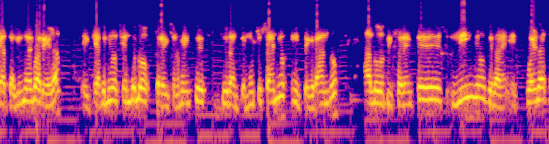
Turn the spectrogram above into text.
Catalina de Varela, eh, que ha venido haciéndolo tradicionalmente durante muchos años, integrando a los diferentes niños de las escuelas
